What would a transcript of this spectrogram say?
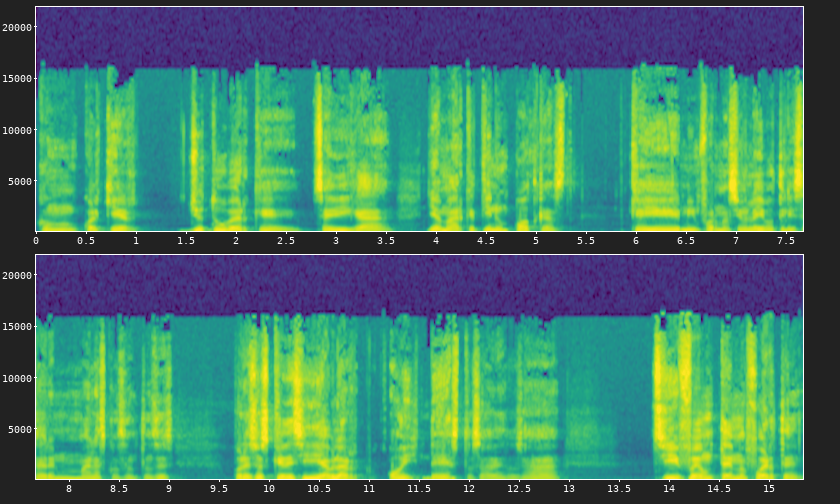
con cualquier youtuber que se diga llamar que tiene un podcast, que mi información la iba a utilizar en malas cosas. Entonces, por eso es que decidí hablar hoy de esto, ¿sabes? O sea, sí fue un tema fuerte,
